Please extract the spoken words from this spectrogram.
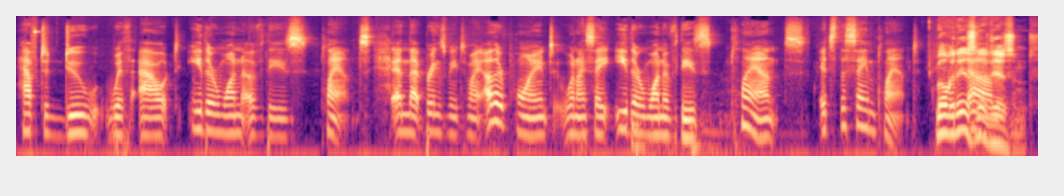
have to do without either one of these plants? And that brings me to my other point. When I say either one of these plants, it's the same plant. Well, it is and it um, isn't.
